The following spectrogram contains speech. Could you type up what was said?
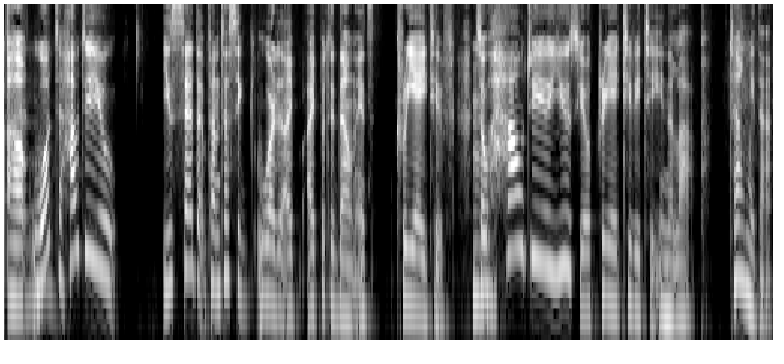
Uh, what? How do you? You said a fantastic word. I I put it down. It's creative. Mm. So how do you use your creativity in a lab? Tell me that.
